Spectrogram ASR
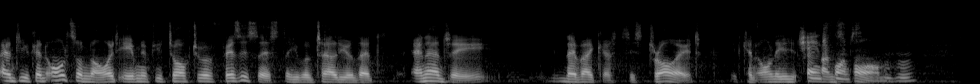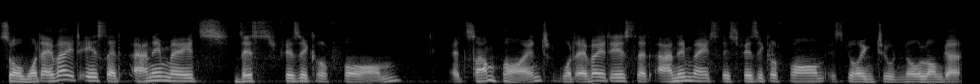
and you can also know it even if you talk to a physicist. He will tell you that energy never gets destroyed; it can only Change forms. transform. Mhm. So whatever it is that animates this physical form at some point, whatever it is that animates this physical form is going to no longer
